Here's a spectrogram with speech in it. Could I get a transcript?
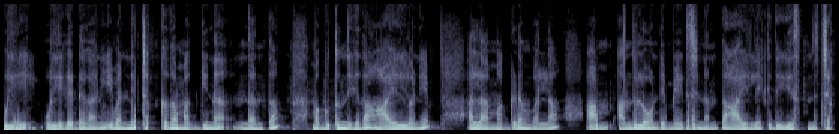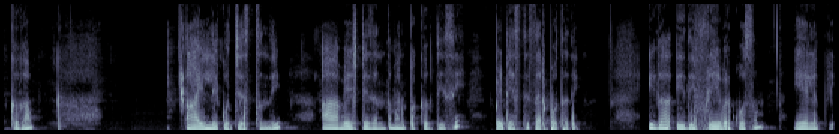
ఉల్లి ఉల్లిగడ్డ కానీ ఇవన్నీ చక్కగా మగ్గినదంతా మగ్గుతుంది కదా ఆయిల్లోనే. అలా మగ్గడం వల్ల అందులో ఉండే మెడిసిన్ అంతా ఆయిల్లోకి దిగేస్తుంది చక్కగా. ఆయిల్ వచ్చేస్తుంది. ఆ వేస్టేజ్ అంతా మనం పక్కకు తీసి పెట్టేస్తే సరిపోతుంది. ఇక ఇది ఫ్లేవర్ కోసం ఏలకి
